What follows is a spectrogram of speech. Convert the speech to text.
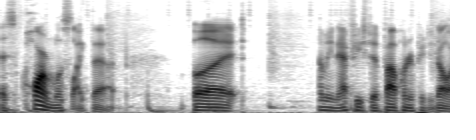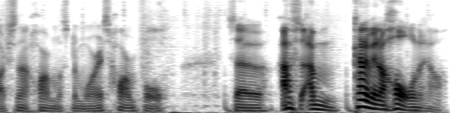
that's harmless like that. But I mean, after you spend five hundred fifty dollars, it's not harmless no more. It's harmful. So I've, I'm kind of in a hole now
